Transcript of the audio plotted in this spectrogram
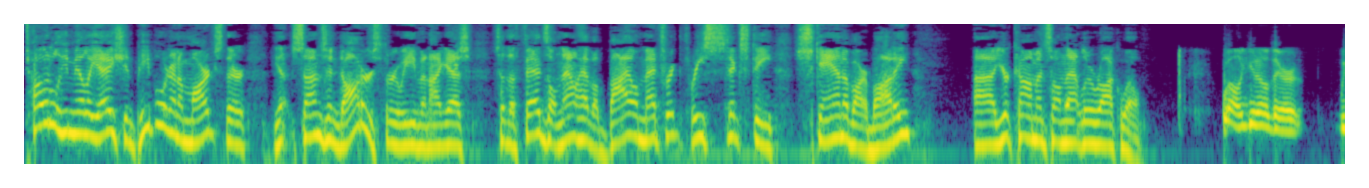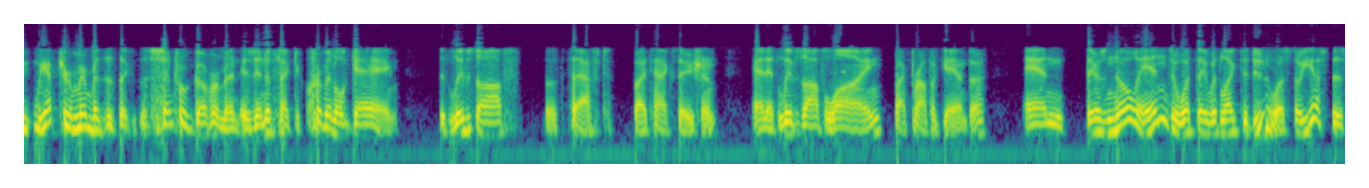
Total humiliation. People are going to march their sons and daughters through even, I guess. So the feds will now have a biometric 360 scan of our body. Uh, your comments on that, Lew Rockwell? Well, you know, there we, we have to remember that the, the central government is in effect a criminal gang that lives off theft by taxation and it lives off lying by propaganda. And there's no end to what they would like to do to us. So yes, this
